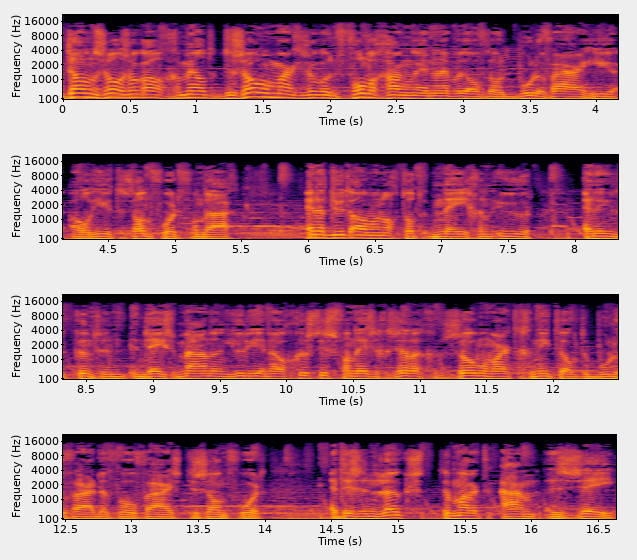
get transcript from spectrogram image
dan, zoals ook al gemeld, de zomermarkt is ook in volle gang... en dan hebben we het over de boulevard hier, al hier te Zandvoort vandaag. En dat duurt allemaal nog tot 9 uur. En u kunt in deze maanden, juli en augustus... van deze gezellige zomermarkt genieten op de boulevard de Vauvage te Zandvoort. Het is een leukste markt aan zee.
